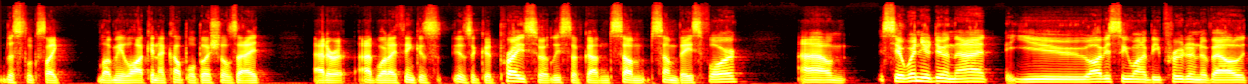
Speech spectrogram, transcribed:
This looks like let me lock in a couple bushels at at, at what I think is is a good price. So at least I've gotten some some base floor. Um, so when you're doing that, you obviously want to be prudent about.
